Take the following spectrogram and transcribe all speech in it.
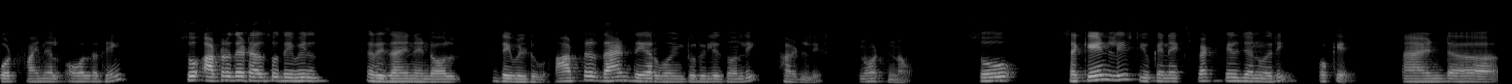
got final all the thing. So after that also they will resign and all they will do. After that they are going to release only third list not now. So second list you can expect till january okay? And uh,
